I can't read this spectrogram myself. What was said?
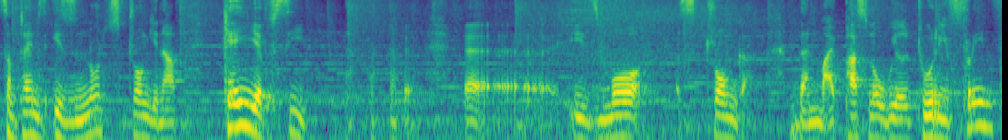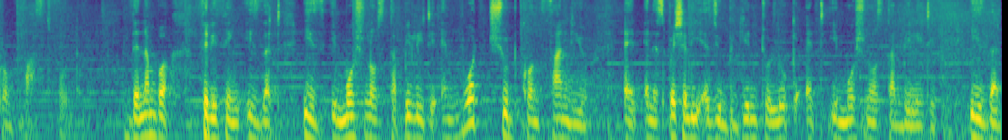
sometimes is not strong enough. KFC Uh, is more stronger than my personal will to refrain from fast food. The number three thing is that is emotional stability and what should concern you and, and especially as you begin to look at emotional stability is that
